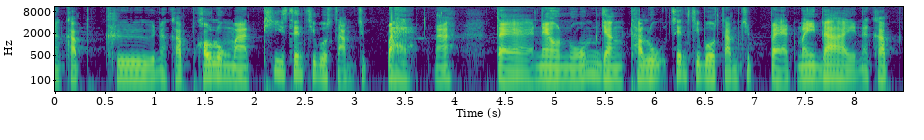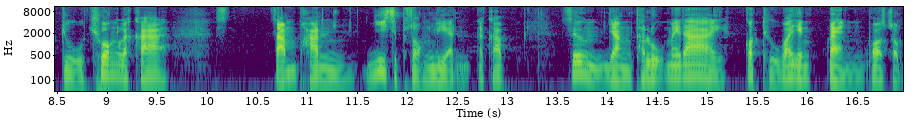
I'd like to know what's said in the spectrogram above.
นะครับคือนะครับเขาลงมาที่เส้นชิโบ38 นะ แต่แนวโน้มยังทะลุเส้นชิโบ 38 ไม่ได้นะครับ อยู่ช่วงราคา 3,022 เหรียญนนะครับ ซึ่งยังทะลุไม่ได้ก็ถือว่ายังแกร่งพอสม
